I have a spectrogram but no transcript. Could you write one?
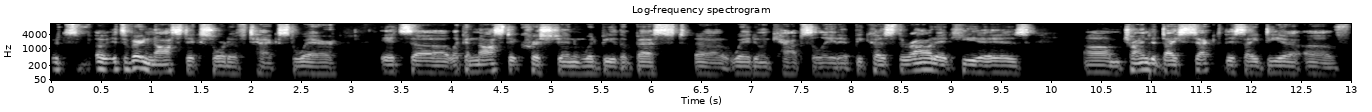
it's, uh, it's a very Gnostic sort of text where it's uh, like a Gnostic Christian would be the best uh, way to encapsulate it because throughout it, he is um, trying to dissect this idea of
